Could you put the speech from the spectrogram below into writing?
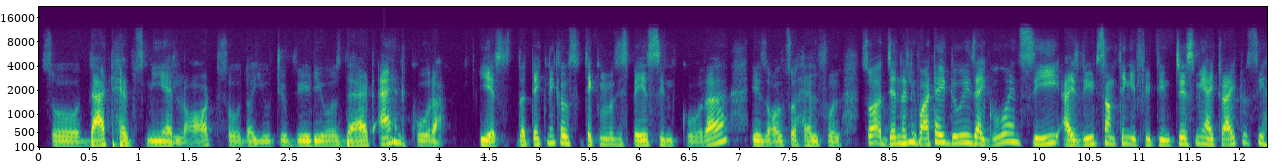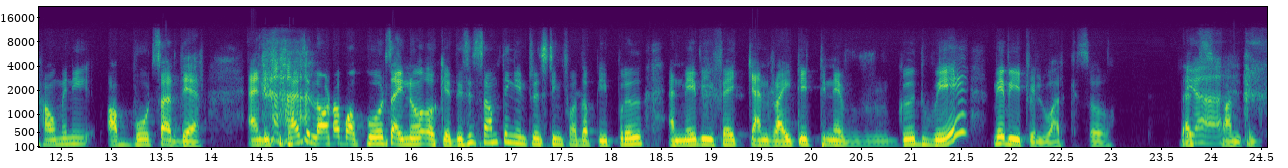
So that helps me a lot. So the YouTube videos, that and Quora yes the technical technology space in quora is also helpful. So uh, generally what i do is i go and see i read something. If it interests me i try to see how many upvotes are there. And if it has a lot of upvotes i know okay this is something interesting for the people. And maybe if i can write it in a good way maybe it will work. So that's yeah. one thing.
